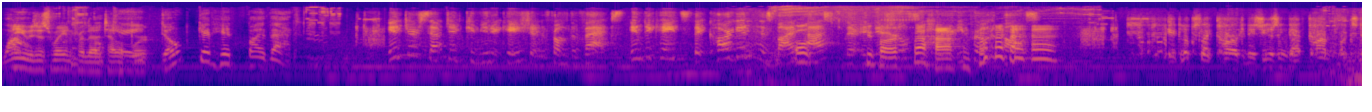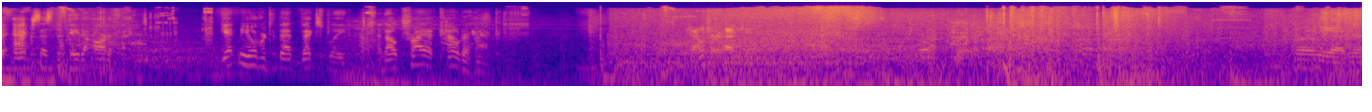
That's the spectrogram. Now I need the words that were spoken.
Wow. He was just waiting for the okay, teleport. don't get hit by that. Intercepted communication from the Vex indicates that Kargan has bypassed oh, their too initial far. security protocols. It looks like Kargan is using that complex to access the data artifact. Get me over to that Vex plate, and I'll try a counter hack. Counter hacking. What do we have here?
